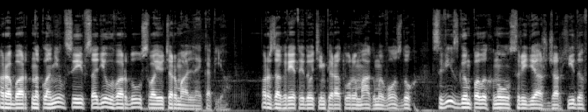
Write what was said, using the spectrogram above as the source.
Робарт наклонился и всадил в Орду свое термальное копье. Разогретый до температуры магмы воздух с визгом полыхнул среди ашджархидов,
